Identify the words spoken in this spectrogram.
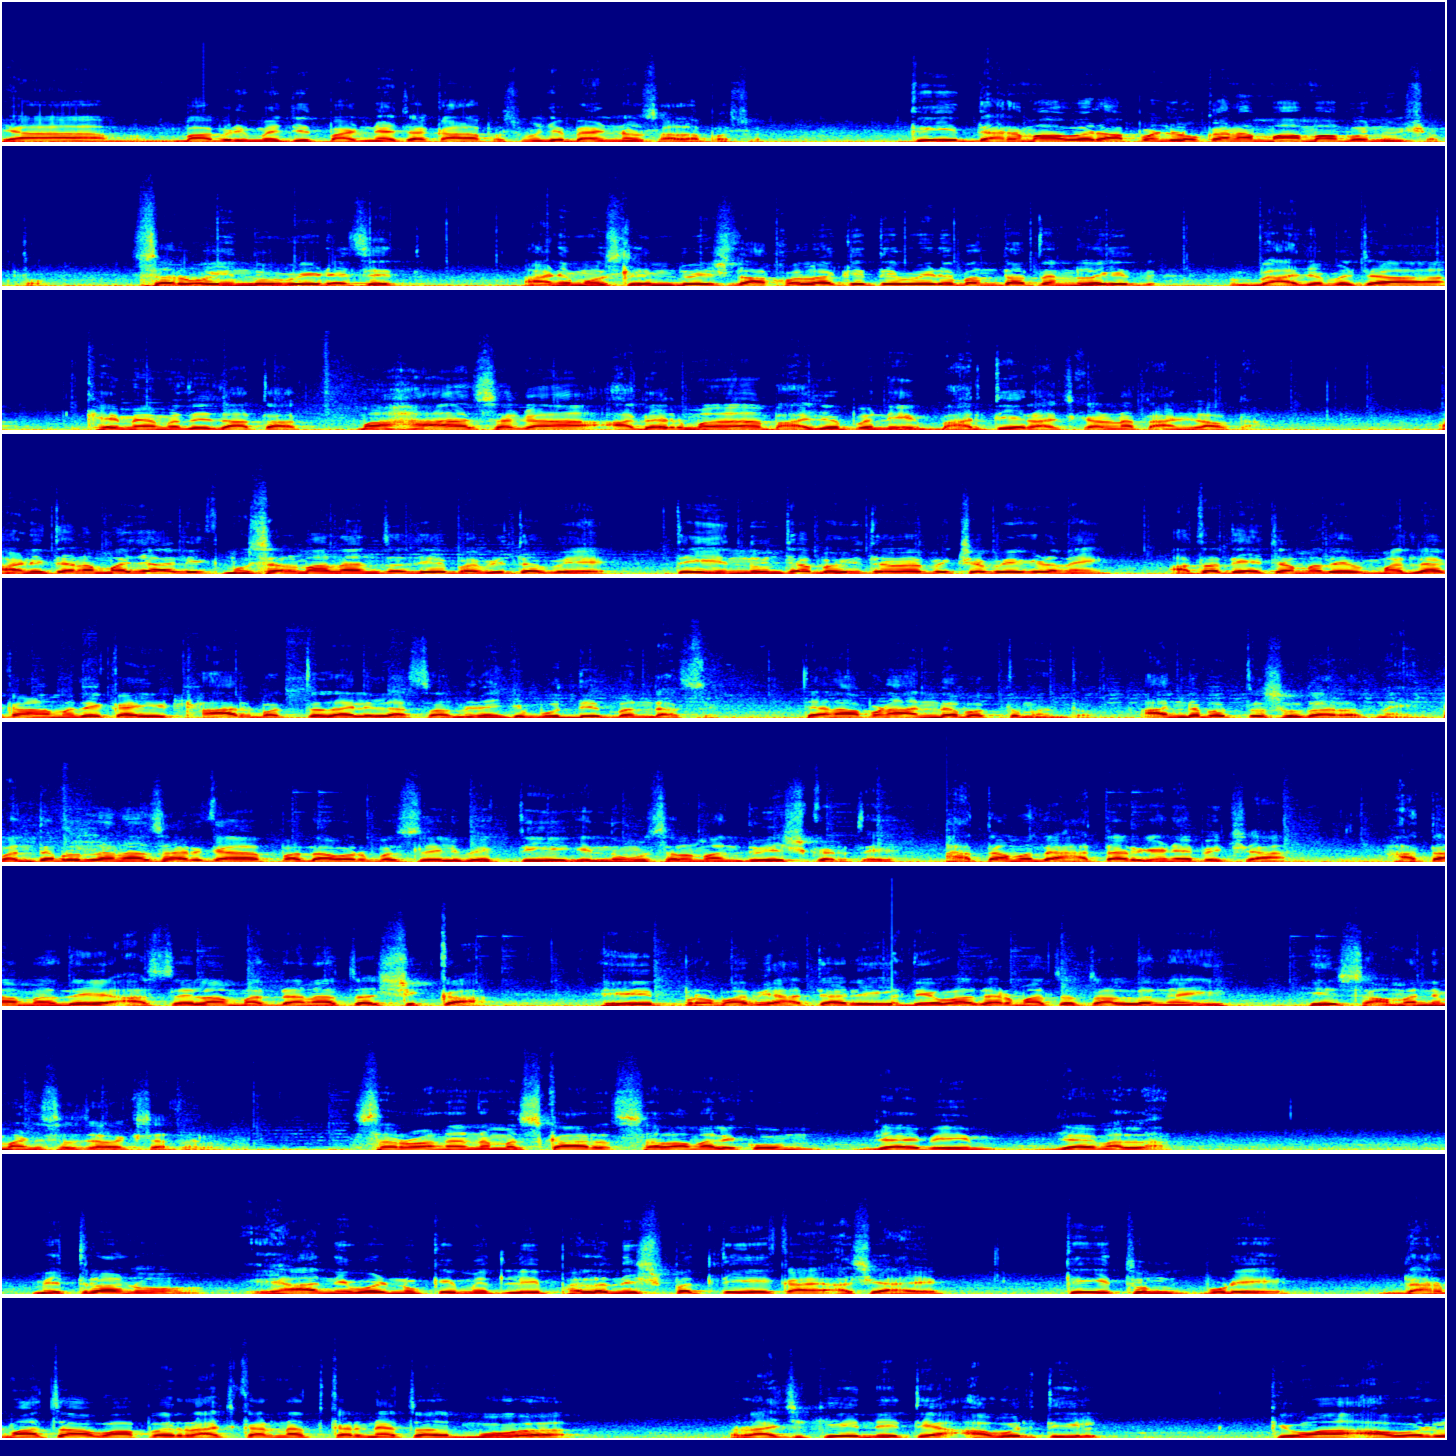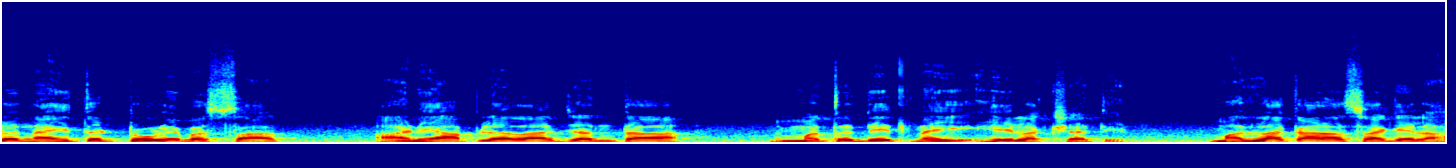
या बाबरी मस्जिद पाडण्याच्या काळापासून म्हणजे ब्याण्णव सालापासून की धर्मावर आपण लोकांना मामा बनवू शकतो. सर्व हिंदू वेडेच आहेत. आणि मुस्लिम द्वेष दाखवला की ते वेडे बनतात आणि लगेच भाजपच्या खेम्यामध्ये जातात. मग हा सगळा अधर्म भाजपने भारतीय राजकारणात आणला होता. आणि त्यांना मजा आली. मुसलमानांचं जे भवितव्य आहे ते हिंदूंच्या भवितव्यापेक्षा वेगळं नाही. आता त्याच्यामध्ये मधल्या काळामध्ये काही ठार भक्त झालेले असतात. म्हणजे त्यांची बुद्धीत बंद असते. त्यांना आपण अंधभक्त म्हणतो. अंधभक्त सुधारत नाही. पंतप्रधानासारख्या पदावर बसलेली व्यक्ती हिंदू मुसलमान द्वेष करते. हातामध्ये हातार घेण्यापेक्षा हातामध्ये असलेला मतदानाचा शिक्का हे प्रभावी हात्यारे देवाधर्माचं चाललं नाही हे सामान्य माणसाच्या लक्षात आलं. सर्वांना नमस्कार सलाम अलैकुम जय भीम जय मल्हार. मित्रांनो ह्या निवडणुकीमधली फलनिष्पत्ती एक आहे अशी आहे की इथून पुढे धर्माचा वापर राजकारणात करण्याचा मोह राजकीय नेते आवरतील किंवा आवरलं नाही तर टोले बसतात आणि आपल्याला जनता मतं देत नाही हे लक्षात येईल. मधला काळ असा गेला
